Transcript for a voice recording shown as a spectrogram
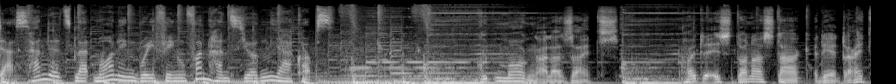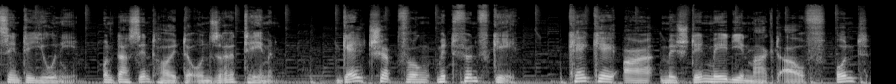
Das Handelsblatt Morning Briefing von Hans-Jürgen Jakobs. Guten Morgen allerseits. Heute ist Donnerstag, der 13. Juni. Und das sind heute unsere Themen. Geldschöpfung mit 5G. KKR mischt den Medienmarkt auf. Und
